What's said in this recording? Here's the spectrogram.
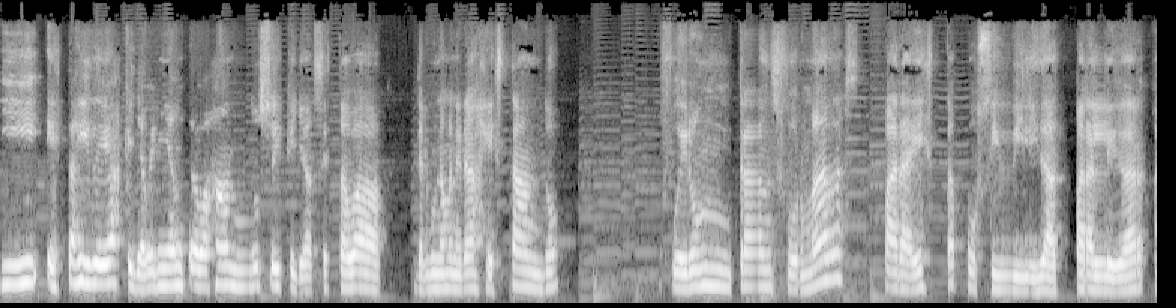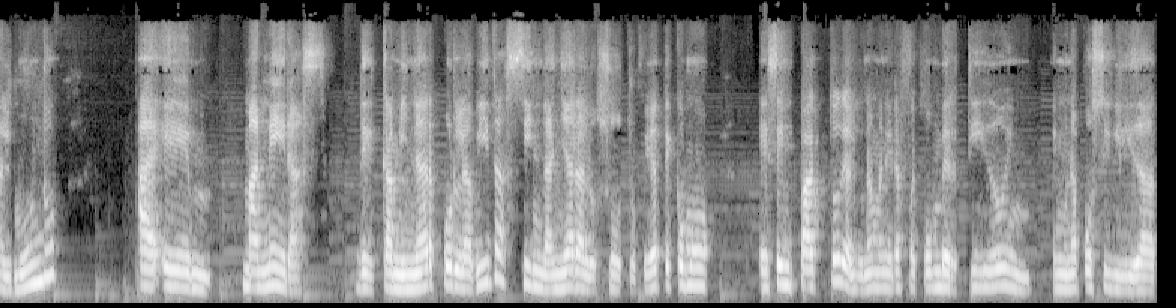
y estas ideas que ya venían trabajándose y que ya se estaba de alguna manera gestando, fueron transformadas para esta posibilidad, para legar al mundo a, em, maneras de caminar por la vida sin dañar a los otros. Fíjate cómo ese impacto de alguna manera fue convertido en, en una posibilidad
